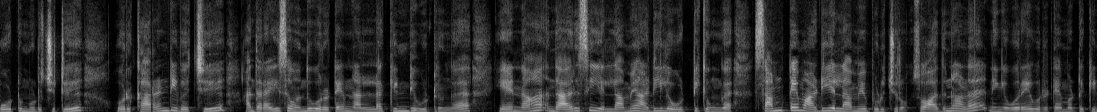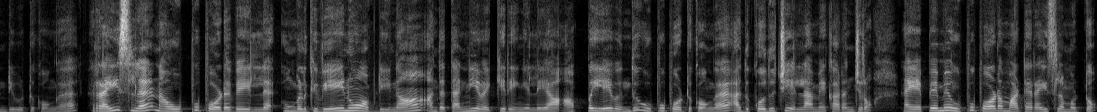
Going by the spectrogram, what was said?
போட்டு முடிச்சுட்டு ஒரு கரண்டி வச்சு அந்த ரைஸை வந்து ஒரு டைம் நல்லா கிண்டி விட்ருங்க ஏன்னா இந்த அரிசி எல்லாமே அடியில் ஒட்டிக்குங்க. சம்டைம் அடி எல்லாமே பிடிச்சிரும். ஸோ அதனால நீங்கள் ஒரே ஒரு டைம் மட்டும் கிண்டி விட்டுக்கோங்க. ரைஸில் நான் உப்பு போடவே இல்லை. உங்களுக்கு வேணும் அப்படின்னா அந்த தண்ணியை வைக்கிறீங்க இல்லையா? அப்பயே வந்து உப்பு போட்டுக்கோங்க. அது கொதிச்சு எல்லாமே கரைஞ்சிரும். நான் எப்பயுமே உப்பு போட மாட்டேன் ரைஸில் மட்டும்.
